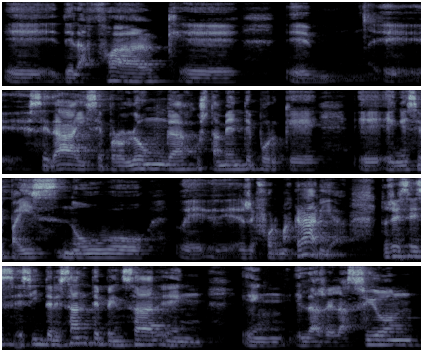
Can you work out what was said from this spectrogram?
de la FARC se da y se prolonga justamente porque en ese país no hubo reforma agraria. Entonces es, interesante pensar en, en la relación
